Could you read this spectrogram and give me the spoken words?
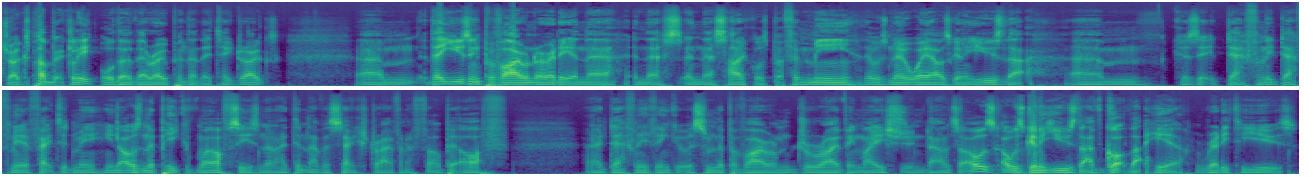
drugs publicly, although they're open that they take drugs. Um, they're using Proviron already in their in their in their cycles, but for me, there was no way I was going to use that because um, it definitely definitely affected me. You know, I was in the peak of my off season and I didn't have a sex drive and I felt a bit off. And I definitely think it was of the Proviron driving my estrogen down. So I was I was going to use that. I've got that here ready to use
